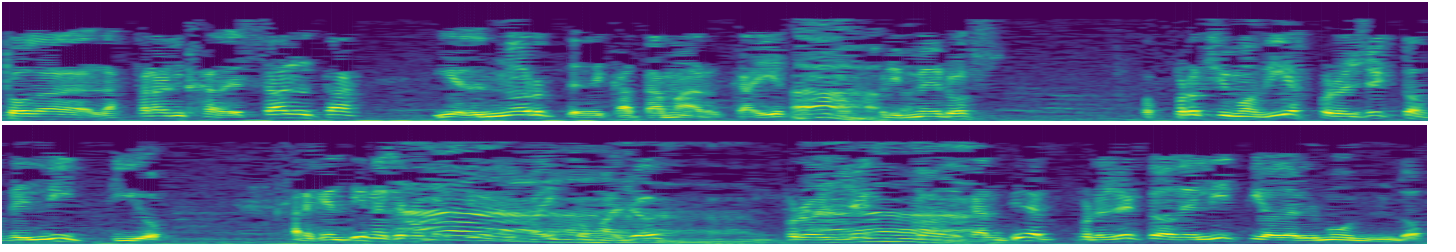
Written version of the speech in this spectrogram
toda la franja de Salta y el norte de Catamarca. Ahí están Ah. los primeros, los próximos 10 proyectos de litio. Argentina se ha convertido en el país con mayor proyecto, Ah. cantidad de proyectos de litio del mundo.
